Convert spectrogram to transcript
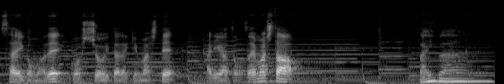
最後までご視聴いただきましてありがとうございました。バイバイ。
